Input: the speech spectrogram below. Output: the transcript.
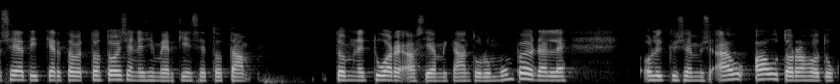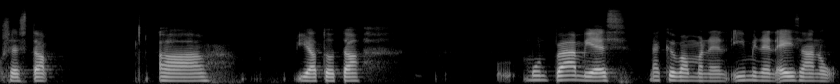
se jätit kertoa tuon toisen esimerkin, se tota, tuore asia, mikä on tullut mun pöydälle, oli kysymys autorahoituksesta. Uh, ja tota, mun päämies, näkövammainen ihminen, ei saanut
